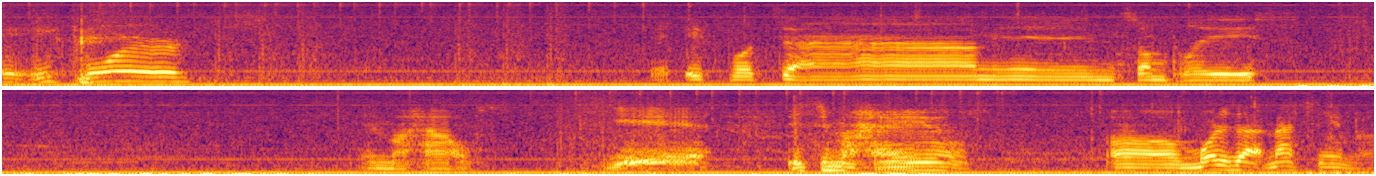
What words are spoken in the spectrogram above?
AE4. AE4 time in someplace. In my house. Yeah, it's in my house. Um, what is that? Max ammo.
